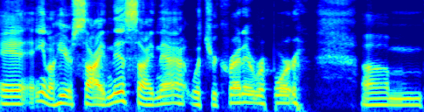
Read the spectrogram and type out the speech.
And you know, here, sign this, sign that. What's your credit report? Um,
